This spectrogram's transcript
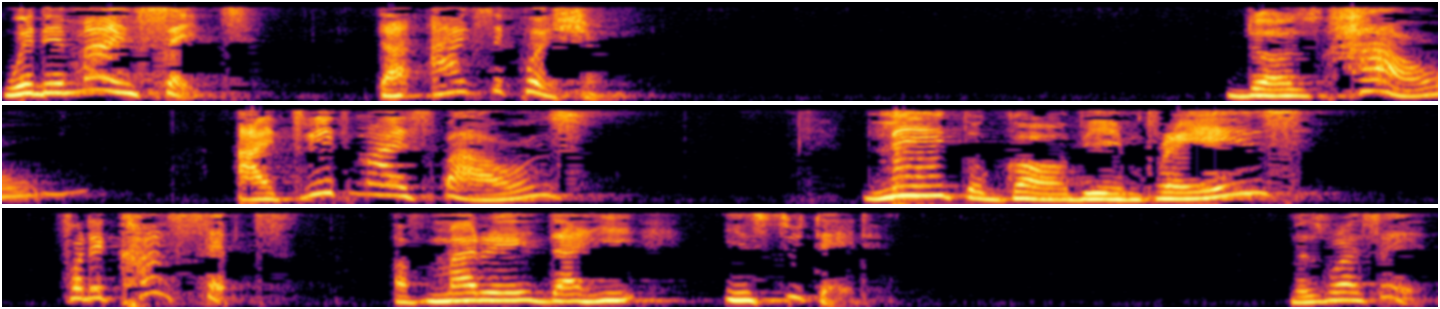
with a mindset that asks the question Does how I treat my spouse lead to God being praised for the concept of marriage that he instituted. That's what I said.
